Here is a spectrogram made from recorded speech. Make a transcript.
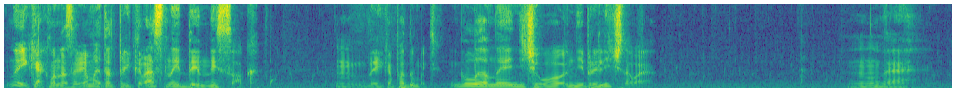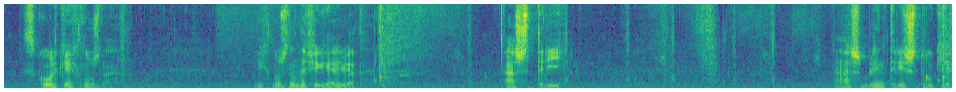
Ну и как мы назовем этот прекрасный дынный сок? Дай-ка подумать. Главное, ничего неприличного. Ну да. Сколько их нужно? Их нужно дофига, ребят. Аж три. Аж, блин, три штуки.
